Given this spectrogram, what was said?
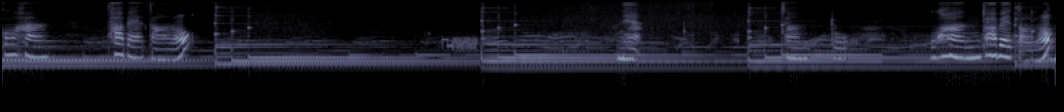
ご飯食べたの？ね。ちゃんとご飯食べたの？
